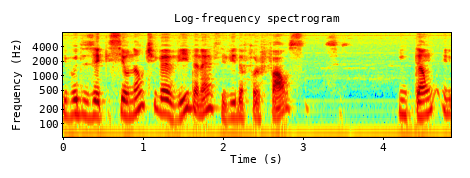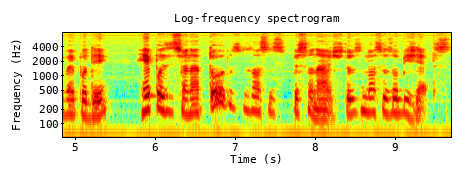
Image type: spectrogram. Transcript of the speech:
e vou dizer que se eu não tiver vida, né, se vida for falsa, então ele vai poder reposicionar todos os nossos personagens, todos os nossos objetos.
